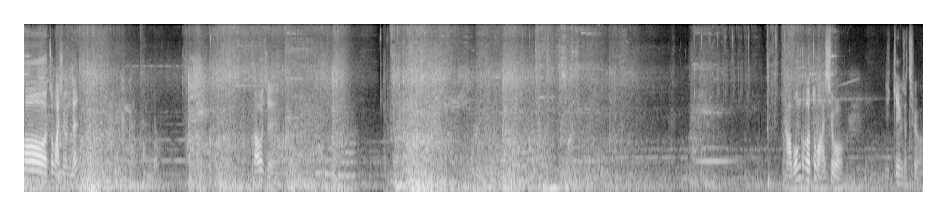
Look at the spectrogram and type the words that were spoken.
허허 좀 아쉬운데? 싸우지 아 뭔가가 좀 아쉬워 이 게임 자체가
